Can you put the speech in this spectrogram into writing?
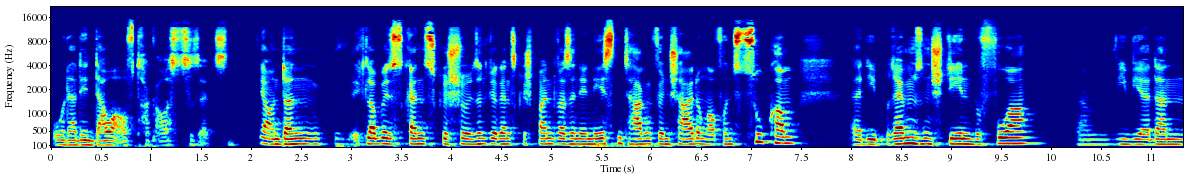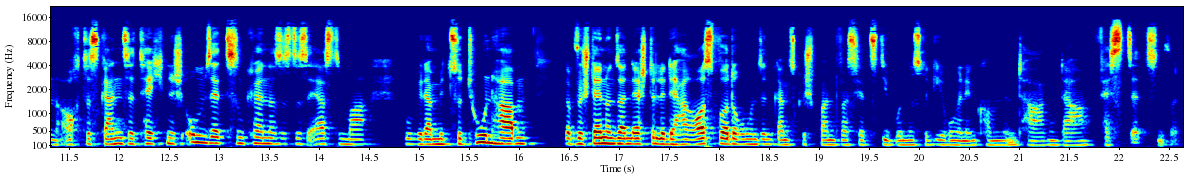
oder den Dauerauftrag auszusetzen. Ja, und dann, ich glaube, ist ganz sind wir ganz gespannt, was in den nächsten Tagen für Entscheidungen auf uns zukommen. Äh, die Bremsen stehen bevor, wie wir dann auch das Ganze technisch umsetzen können. Das ist das erste Mal, wo wir damit zu tun haben. Ich glaube, wir stellen uns an der Stelle der Herausforderung und sind ganz gespannt, was jetzt die Bundesregierung in den kommenden Tagen da festsetzen wird.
